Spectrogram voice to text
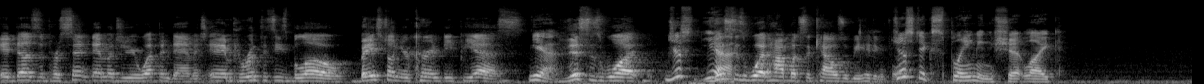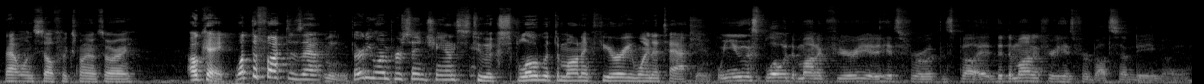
it does the percent damage of your weapon damage, and in parentheses below, based on your current DPS. Yeah. This is what Just yeah. this is what how much the cows will be hitting for. just explaining shit like that one's self-explanatory. Okay, what the fuck does that mean? 31% chance to explode with demonic fury when attacking. When you explode with demonic fury, it hits for with the spell. The demonic fury hits for about seventy-eight million.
